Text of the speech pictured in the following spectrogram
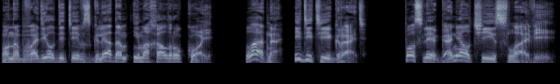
Он обводил детей взглядом и махал рукой. «Ладно, идите играть». После гонял чаи с Лавией.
